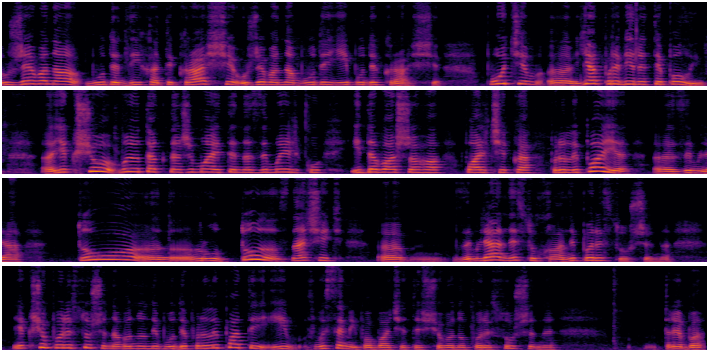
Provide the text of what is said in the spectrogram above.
вже вона буде дихати краще, вже вона буде, їй буде краще. Потім, е, як перевірити полив? Е, Якщо ви отак нажимаєте на земельку і до вашого пальчика прилипає е, земля, то ґрунт, то значить земля не суха, не пересушена. Якщо пересушена, воно не буде прилипати, і ви самі побачите, що воно пересушене, треба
